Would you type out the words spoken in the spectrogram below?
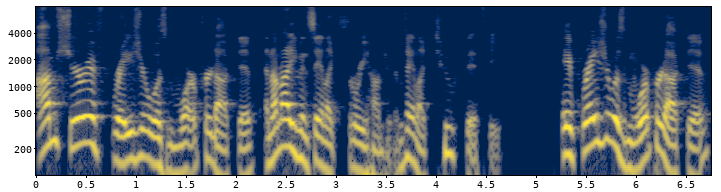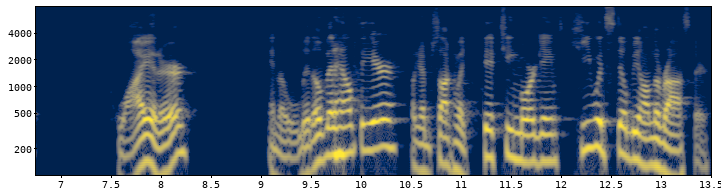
I'm sure if Frazier was more productive, and I'm not even saying like 300, I'm saying like 250. If Frazier was more productive, quieter, and a little bit healthier, like I'm just talking like 15 more games, he would still be on the roster.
